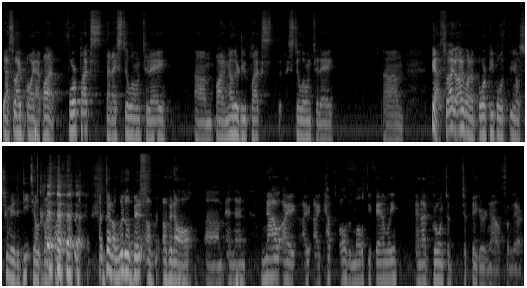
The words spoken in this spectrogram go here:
yeah. So I oh yeah, I bought a fourplex that I still own today. Um, bought another duplex that I still own today. Um, yeah, so I don't, I don't want to bore people with you know too many of the details, but I've, I've done a little bit of, of it all, um, and then now I, I, I kept all the multifamily and I've grown to, to bigger now from there.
